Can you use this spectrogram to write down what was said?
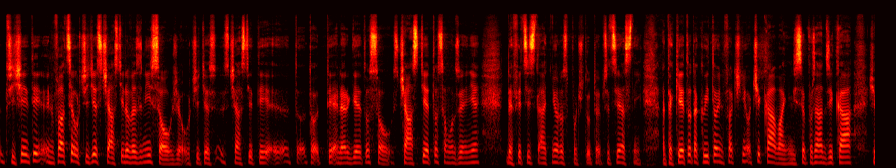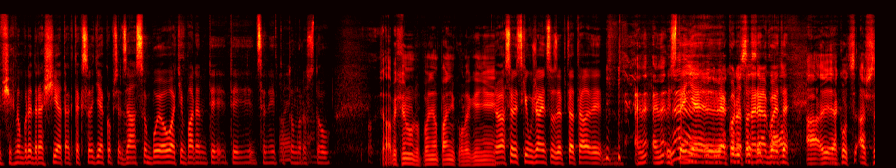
eh, příčiny ty inflace určitě z části dovezený jsou, že určitě z části ty, eh, to, to, ty energie to jsou. Z části je to samozřejmě deficit státního rozpočtu, to je přeci jasný. A taky je to takový to inflační očekávání, když se pořád říká, že všechno bude dražší a tak, tak se lidi jako předzásobujou a tím pádem ty, ty ceny to potom rostou. Já bych jenom doplnil paní kolegyni. No, já se vždycky můžu něco zeptat, ale vy, en, en, vy stejně ne, jako, jako na to nereagujete. A jako až se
